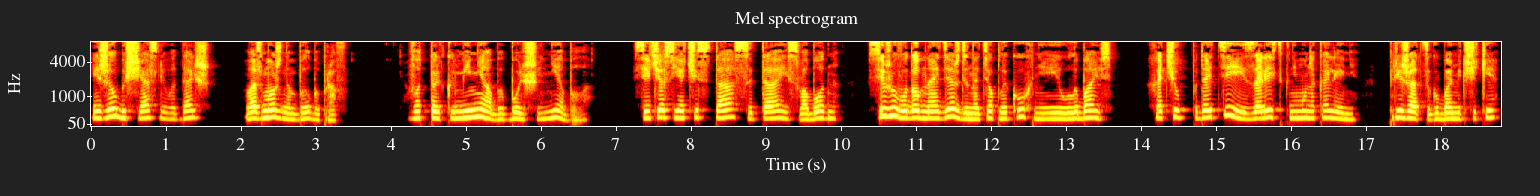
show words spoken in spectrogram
и жил бы счастливо дальше. Возможно, был бы прав. Вот только меня бы больше не было. Сейчас я чиста, сыта и свободна. Сижу в удобной одежде на теплой кухне и улыбаюсь. Хочу подойти и залезть к нему на колени, прижаться губами к щеке,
